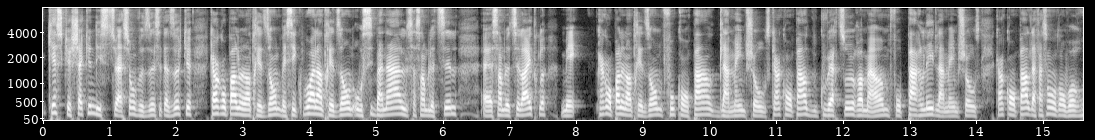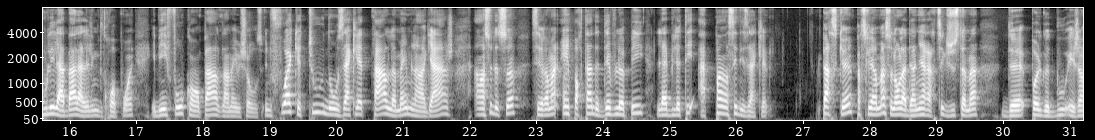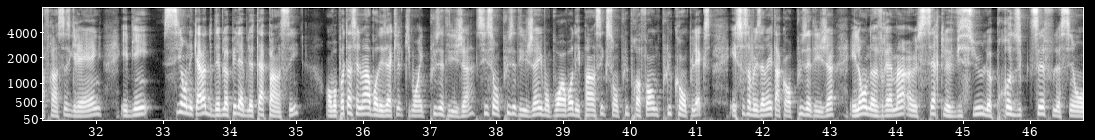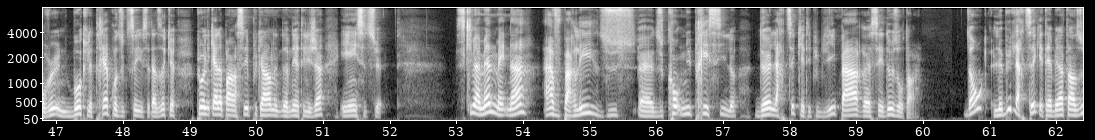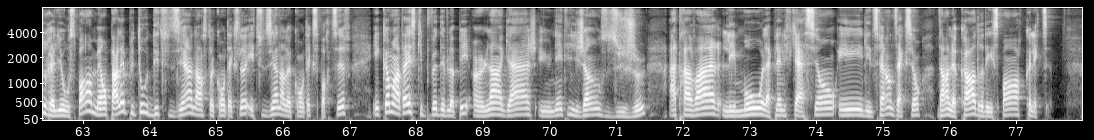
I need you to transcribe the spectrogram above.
qu'est-ce que chacune des situations veut dire. C'est-à-dire que quand on parle d'une entrée de zone, ben c'est quoi l'entrée de zone? Aussi banal, ça semble-t-il, euh, semble-t-il être, mais quand on parle d'une entrée de zone, faut qu'on parle de la même chose. Quand on parle d'une couverture homme à homme, faut parler de la même chose. Quand on parle de la façon dont on va rouler la balle à la ligne de trois points, eh bien, il faut qu'on parle de la même chose. Une fois que tous nos athlètes parlent le même langage, ensuite de ça, c'est vraiment important de développer l'habileté à penser des athlètes. Parce que, particulièrement selon la dernière article justement de Paul Godbout et Jean-Francis Gréhaigne, eh bien, si on est capable de développer l'habileté à penser, on va potentiellement avoir des athlètes qui vont être plus intelligents. S'ils sont plus intelligents, ils vont pouvoir avoir des pensées qui sont plus profondes, plus complexes, et ça, ça va les amener à être encore plus intelligents. Et là, on a vraiment un cercle vicieux, le productif, si on veut, une boucle très productive. C'est-à-dire que plus on est capable de penser, plus on est de devenir intelligent, et ainsi de suite. Ce qui m'amène maintenant à vous parler du, euh, contenu précis de l'article qui a été publié par euh, ces deux auteurs. Donc, le but de l'article était bien entendu relié au sport, mais on parlait plutôt d'étudiants dans ce contexte-là, étudiants dans le contexte sportif, et comment est-ce qu'ils pouvaient développer un langage et une intelligence du jeu à travers les mots, la planification et les différentes actions dans le cadre des sports collectifs.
